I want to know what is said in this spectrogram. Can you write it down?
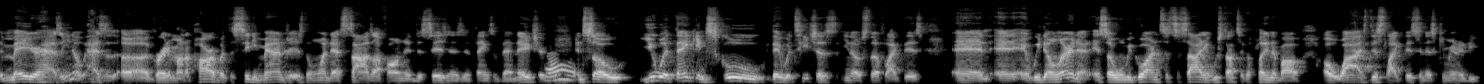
the mayor has you know has a, a, great amount of power but the city manager is the one that signs off on the decisions and things of that nature. Right. and so you would think in school they would teach us you know stuff like this and, and and we don't learn that. And so when we go out into society and we start to complain about oh why is this like this in this community?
